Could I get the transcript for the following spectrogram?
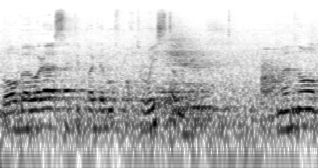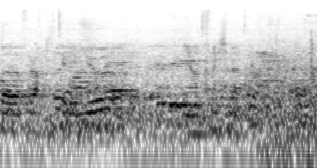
Bon bah voilà, c'était pas de la bouffe pour touristes. Maintenant, bah, va falloir quitter les lieux. Il y a un train qui m'attend.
